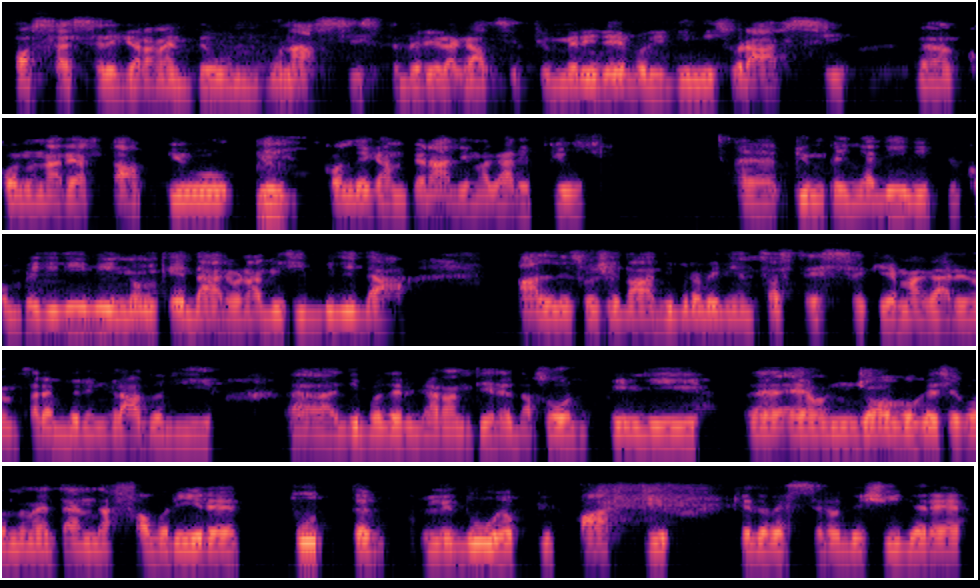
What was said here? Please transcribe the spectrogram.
possa essere chiaramente un, un assist per i ragazzi più meritevoli di misurarsi eh, con una realtà più, con dei campionati magari più, eh, più impegnativi, più competitivi, nonché dare una visibilità alle società di provenienza stesse che magari non sarebbero in grado di, eh, di poter garantire da sole. Quindi eh, è un gioco che secondo me tende a favorire tutte le due o più parti che dovessero decidere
